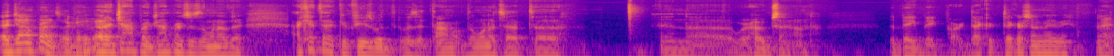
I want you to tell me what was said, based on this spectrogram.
Uh, John Prince. Okay, uh, John Prince. John Prince is the one over there. I get that confused with was it Donald, the one that's at. uh, in uh, where Hobe Sound, the big big park, Decker, Dickerson maybe. All right.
